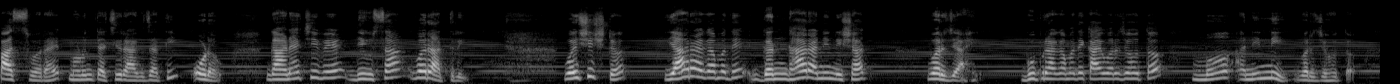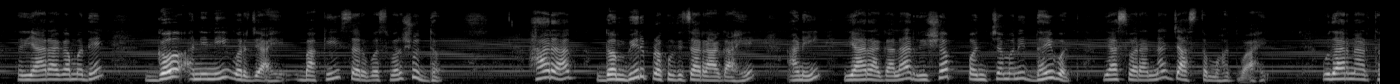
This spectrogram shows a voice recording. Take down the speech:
पाच स्वर आहेत म्हणून त्याची राग जाती ओढव. गाण्याची वेळ दिवसा व रात्री. वैशिष्ट्य या रागामध्ये गंधार आणि निषाद वर्ज्य आहे. भूपरागामध्ये काय वर्ज्य होतं? म आणि नी वर्ज्य होतं. तर या रागामध्ये ग आणि नी वर्ज्य आहे. बाकी सर्व स्वर शुद्ध. हा राग गंभीर प्रकृतीचा राग आहे आणि या रागाला ऋषभ पंचम आणि दैवत या स्वरांना जास्त महत्त्व आहे. उदाहरणार्थ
